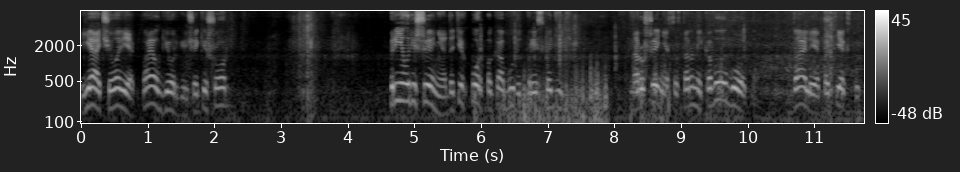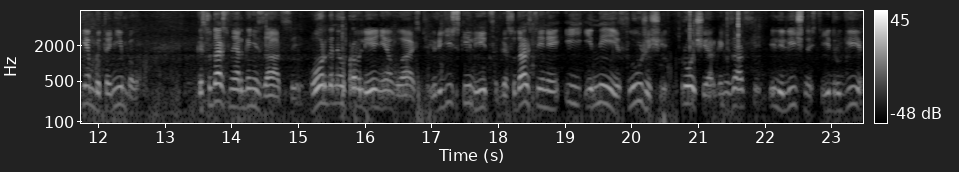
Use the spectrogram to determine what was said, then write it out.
я, человек, Павел Георгиевич Акишор, принял решение до тех пор, пока будут происходить нарушения со стороны кого угодно, далее по тексту, кем бы то ни было – государственные организации, органы управления властью, юридические лица, государственные и иные служащие, прочие организации или личности и другие,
